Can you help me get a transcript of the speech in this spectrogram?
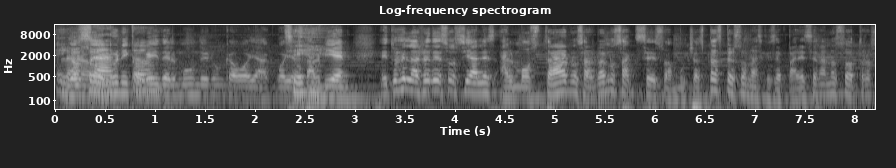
Yo soy el único gay del mundo y nunca voy a, voy a estar bien. Entonces las redes sociales, al mostrarnos, al darnos acceso a muchas más personas que se parecen a nosotros,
